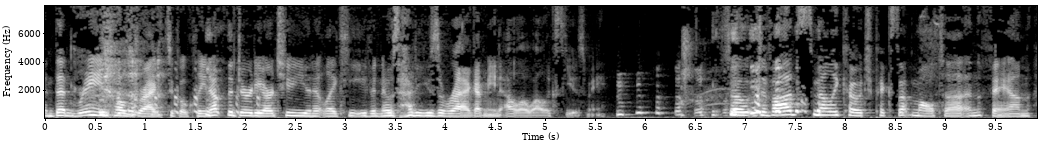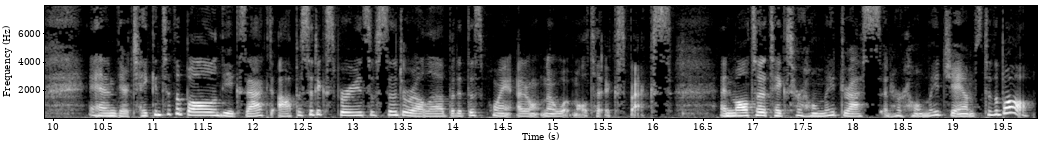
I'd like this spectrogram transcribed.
And then Rain tells Greg to go clean up the dirty R2 unit like he even knows how to use a rag. I mean, lol, excuse me. so Devad's smelly coach picks up Malta and the fam, and they're taken to the ball in the exact opposite experience of Cinderella, but at this point, I don't know what Malta expects. And Malta takes her homemade dress and her homemade jams to the ball.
